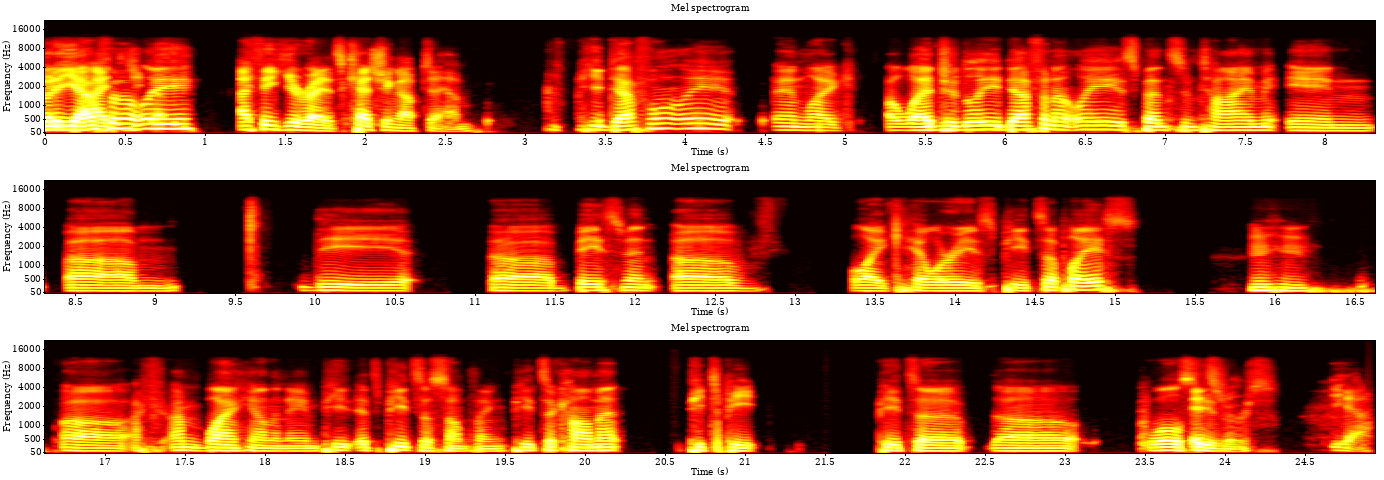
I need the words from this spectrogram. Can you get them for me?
But, uh, yeah, I- definitely, I think you're right. It's catching up to him. he definitely, and like allegedly, definitely spent some time in um the uh basement of like Hillary's pizza place. Mm-hmm. Uh, I, am blanking on the name. It's Pizza something. Pizza Comet. Pizza Pete. Pizza. Uh, Little It's- Caesars. Yeah.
